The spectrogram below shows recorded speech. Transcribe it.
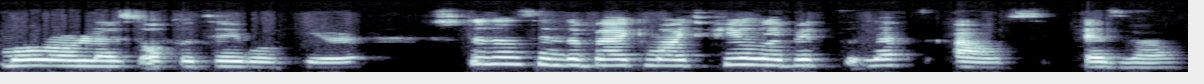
more or less off the table here. Students in the back might feel a bit left out as well.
